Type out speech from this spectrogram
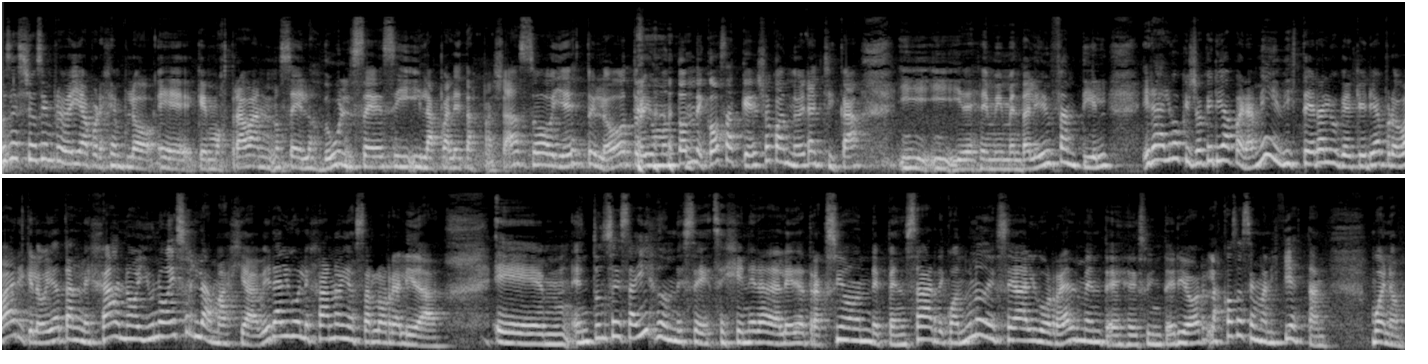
Entonces yo siempre veía, por ejemplo, eh, que mostraban, no sé, los dulces y, las paletas payaso y esto y lo otro y un montón de cosas que yo cuando era chica y, desde mi mentalidad infantil era algo que yo quería para mí, ¿viste? Era algo que quería probar y que lo veía tan lejano y uno, eso es la magia, ver algo lejano y hacerlo realidad. Eh, entonces ahí es donde se, se genera la ley de atracción, de pensar, de cuando uno desea algo realmente desde su interior, las cosas se manifiestan. Bueno,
